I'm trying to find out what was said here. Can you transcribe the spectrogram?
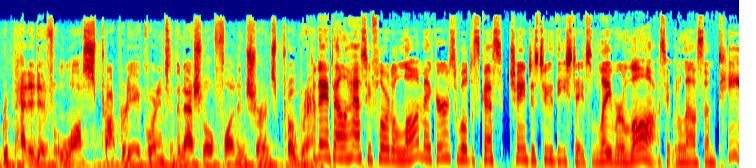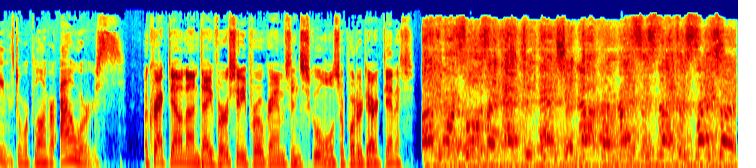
repetitive loss property, according to the National Flood Insurance Program. Today in Tallahassee, Florida, lawmakers will discuss changes to the state's labor laws. It would allow some teens to work longer hours. A crackdown on diversity programs in schools. Reporter Derek Dennis. Only for schools and education, not for racist legislation.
